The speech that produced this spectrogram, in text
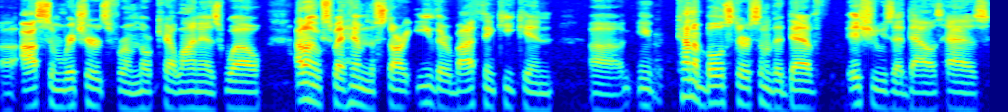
uh, Asim Richards from North Carolina as well. I don't expect him to start either, but I think he can uh, you know, kind of bolster some of the depth issues that Dallas has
